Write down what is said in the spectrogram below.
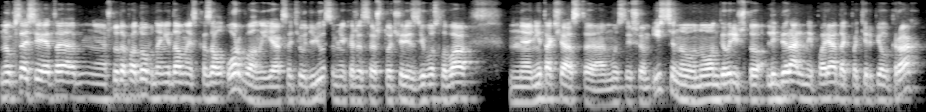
Ну, кстати, это что-то подобное недавно и сказал Орбан. Я, кстати, удивился. Мне кажется, что через его слова не так часто мы слышим истину, но он говорит, что либеральный порядок потерпел крах.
